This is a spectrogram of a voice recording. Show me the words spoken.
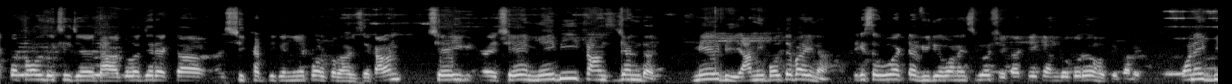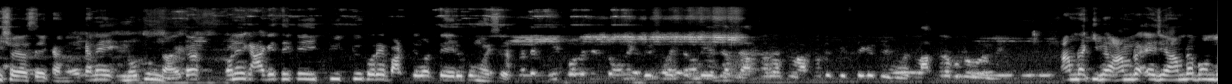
একটা ট্রল দেখছি যে ঢাকা কলেজের একটা শিক্ষার্থীকে নিয়ে ট্রল করা হয়েছে। কারণ সেই, সে মেবি ট্রান্সজেন্ডার মেবি আমি বলতে পারি না। ঠিক আছে, ও একটা ভিডিও বানাইছিল, সেটাকে কেন্দ্র করেও হতে পারে। অনেক বিষয় আছে এখানে। এখানে নতুন না, এটা অনেক আগে থেকে একটু একটু করে বাড়তে বাড়তে এরকম হয়েছে। আমরা কীভাবে আমরা এই যে আমরা বন্ধ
